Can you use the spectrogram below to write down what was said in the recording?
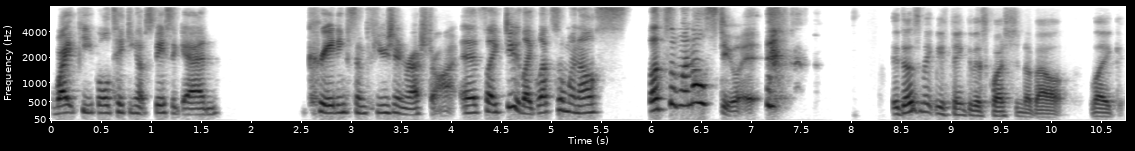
white people taking up space again, creating some fusion restaurant. And it's like, dude, like let someone else let someone else do it. it does make me think of this question about like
